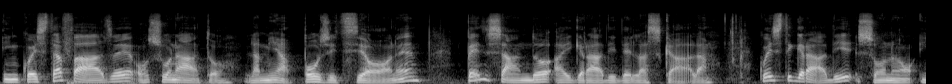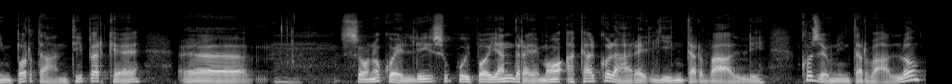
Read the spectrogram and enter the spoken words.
in questa fase ho suonato la mia posizione pensando ai gradi della scala. Questi gradi sono importanti perché eh, sono quelli su cui poi andremo a calcolare gli intervalli. Cos'è un intervallo?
